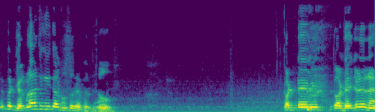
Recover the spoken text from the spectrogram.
ਇਹ ਜੰਗਲਾਂ 'ਚ ਕੀ ਕਰਨ ਤੁਰੇ ਫਿਰਦੇ ਹੋ? ਕੰਡੇ ਵੀ ਤੁਹਾਡੇ ਜਿਹੜੇ ਨੇ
